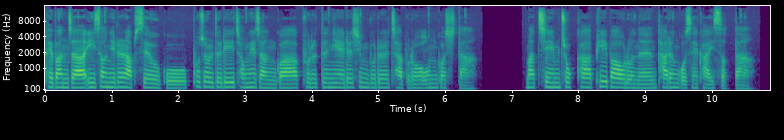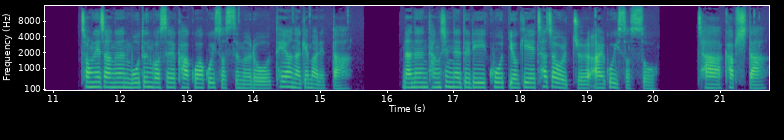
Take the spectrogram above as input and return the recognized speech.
배반자 이선희를 앞세우고 포졸들이 정 회장과 브르뜨니에르 신부를 잡으러 온 것이다. 마침 조카 피바오로는 다른 곳에 가 있었다. 정 회장은 모든 것을 각오하고 있었으므로 태연하게 말했다. 나는 당신네들이 곧 여기에 찾아올 줄 알고 있었소. 자, 갑시다.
